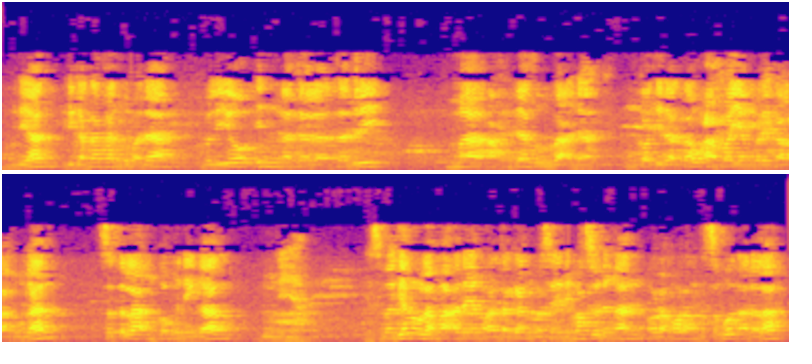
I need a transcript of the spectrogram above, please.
Kemudian dikatakan kepada beliau, "Innaka la tadri ma ahdatsu ba'dak." Engkau tidak tahu apa yang mereka lakukan setelah engkau meninggal dunia. Ya, sebagian ulama ada yang mengatakan bahwa yang dimaksud dengan orang-orang tersebut adalah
